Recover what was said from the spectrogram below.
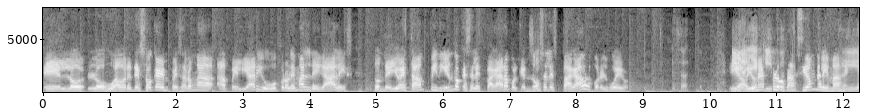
eh, los jugadores de soccer empezaron a, pelear y hubo problemas legales donde ellos estaban pidiendo que se les pagara porque no se les pagaba por el juego. Exacto. Y, había una explotación de la imagen. Y,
